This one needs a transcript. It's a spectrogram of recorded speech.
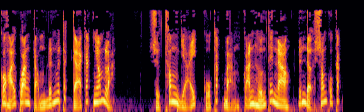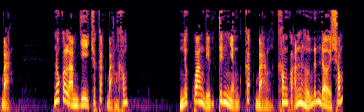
Câu hỏi quan trọng đến với tất cả các nhóm là sự thông giải của các bạn có ảnh hưởng thế nào đến đời sống của các bạn? Nó có làm gì cho các bạn không? Nếu quan điểm tin nhận của các bạn không có ảnh hưởng đến đời sống,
